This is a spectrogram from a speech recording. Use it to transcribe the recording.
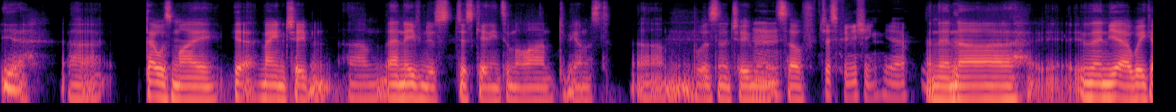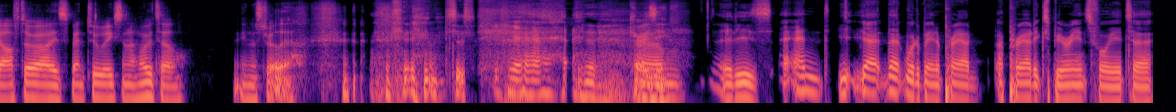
yeah, uh, that was my yeah main achievement, um, and even just just getting to Milan, to be honest, um, was an achievement mm, itself. Just finishing, yeah. And then uh, and then yeah, a week after, I spent two weeks in a hotel in Australia. just yeah, yeah. crazy. Um, it is, and yeah, that would have been a proud a proud experience for you. To,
